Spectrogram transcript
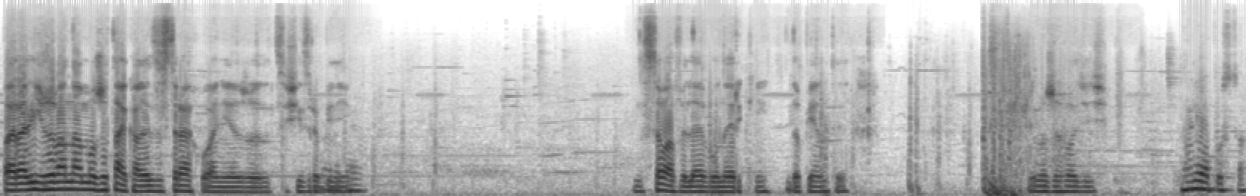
sparaliżowana może tak, ale ze strachu, a nie, że coś jej zrobili. Okej. Dostała wylewu, nerki, dopięty. Nie może chodzić. No nie, pusto.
